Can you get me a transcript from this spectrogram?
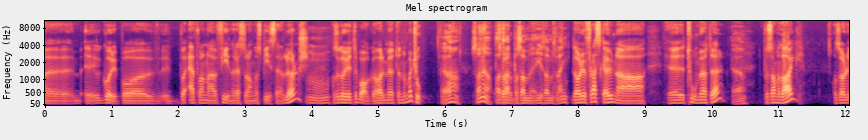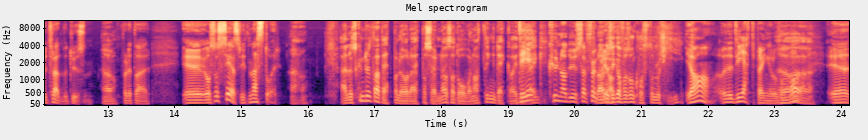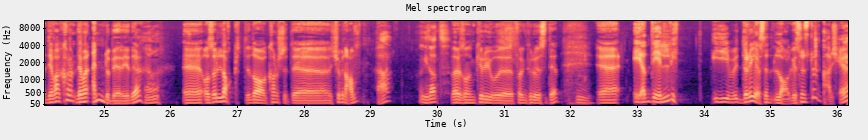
øh, går vi på, på et eller annet fin restaurant og spiser en lunsj, og så går vi tilbake og har møte nummer to. Ja, sånn ja. Bare tar det på samme, i samme sleng. Da har du fleska unna øh, to møter Ja. på samme dag, og så har du 30 000 Ja. for dette her. Eh, og så ses vi til neste år. Ja. Ellers kunne du tatt ett på lørdag, ett på søndag, så at overnatting dekka i Det kunne du selvfølgelig da hadde du sikkert fått sånn kost og losji. Ja, og diettpenger og sånn. Ja. Eh, det, var, det var en enda bedre idé. Ja. Eh, og så lagt det da kanskje til København. Ja, ikke sant? Bare sånn kurio, for en kuriositet. Eh, er det litt i drøyeste laget, syns du? Kanskje.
